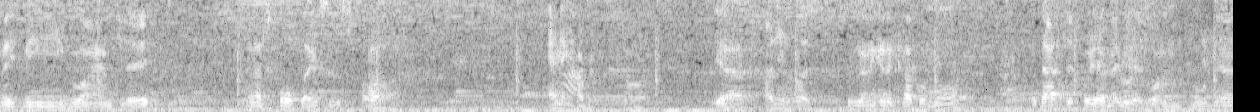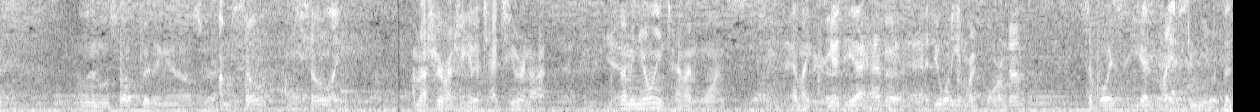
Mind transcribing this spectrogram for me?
made me who I am today. And that's four places. Oh. And it covered the store. Yeah, I didn't realize. we're gonna get a couple more. But that's it for you. Maybe there's one more here. And then we'll start fitting in elsewhere. I'm so, I'm so like, I'm not sure if I should get a tattoo or not. Because I mean, you're only in Thailand once, and like the idea I have, a, I do want to get my forearm done. So boys, you guys might see me with a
